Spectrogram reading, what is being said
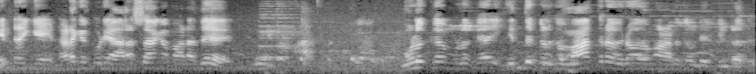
இன்றைக்கு நடக்கக்கூடிய அரசாங்கமானது முழுக்க முழுக்க இந்துக்களுக்கு மாத்திர விரோதமா நடந்து கொண்டிருக்கின்றது.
